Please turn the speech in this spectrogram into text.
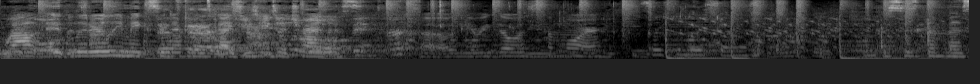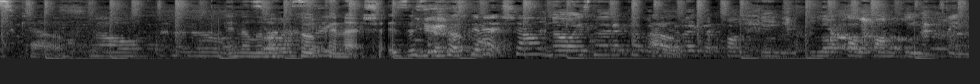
Wow, it literally makes a difference, guys. You need to try this. Oh, here we go with some more. This is the mezcal. No, In a little coconut shell. Is this a coconut shell? No, it's not a coconut. It's oh. like a pumpkin, local pumpkin thing.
